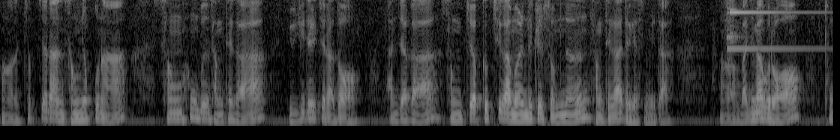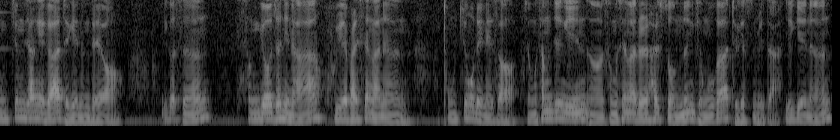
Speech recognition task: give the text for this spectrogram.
어, 적절한 성욕구나 성흥분 상태가 유지될지라도 환자가 성적 극치감을 느낄 수 없는 상태가 되겠습니다. 어, 마지막으로 통증 장애가 되겠는데요. 이것은 성교 전이나 후에 발생하는 통증으로 인해서 정상적인 어, 성생활을 할 수 없는 경우가 되겠습니다. 여기에는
